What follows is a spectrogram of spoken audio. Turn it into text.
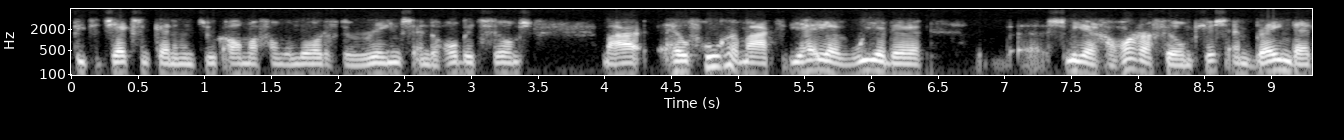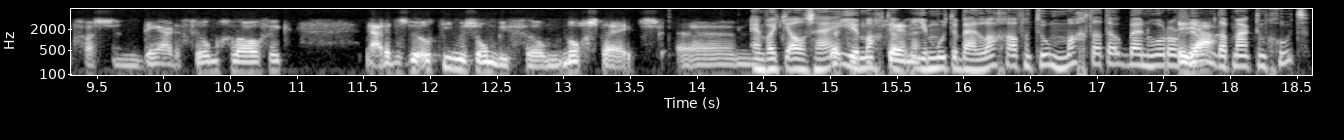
Peter Jackson kennen we natuurlijk allemaal van The Lord of the Rings en de Hobbit films. Maar heel vroeger maakte die hele weirde, uh, smerige horrorfilmpjes. En Braindead was een derde film, geloof ik. Nou, dit is de ultieme zombiefilm, nog steeds. Um, en wat je al zei, je, mag er, je moet erbij lachen af en toe. Mag dat ook bij een horrorfilm? Ja. Dat maakt hem goed?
